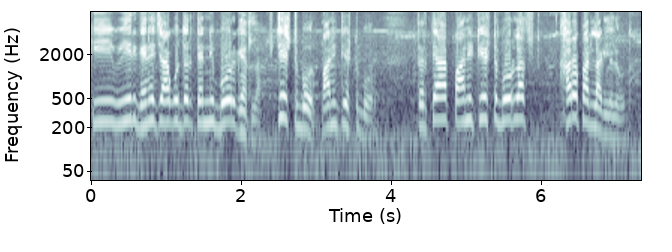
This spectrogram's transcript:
की विहीर घेण्याच्या अगोदर त्यांनी बोर घेतला. टेस्ट बोर पाणी टेस्ट बोर. तर त्या पाणी टेस्ट बोरलाच खारं पाणी लागलेलं होतं.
